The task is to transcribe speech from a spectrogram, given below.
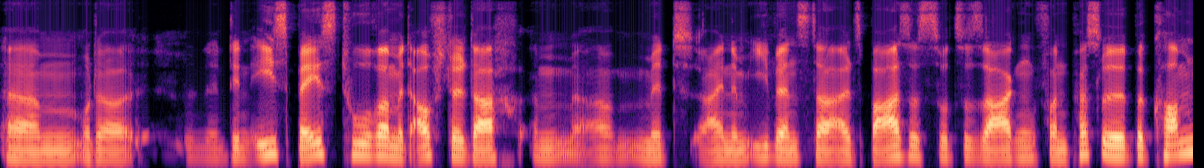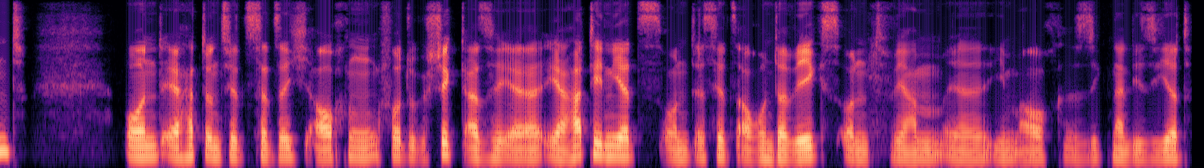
ähm, oder den E-Space Tourer mit Aufstelldach ähm, äh, mit einem E-Venster als Basis sozusagen von Pössl bekommt. Und er hat uns jetzt tatsächlich auch ein Foto geschickt. Also er, er hat den jetzt und ist jetzt auch unterwegs und wir haben äh, ihm auch signalisiert,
